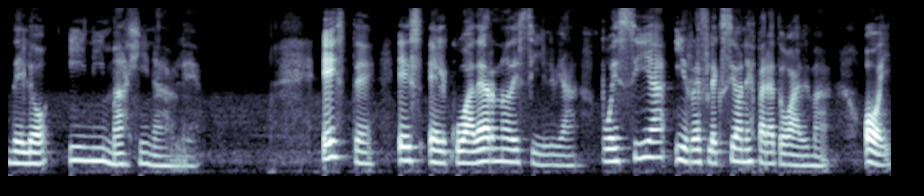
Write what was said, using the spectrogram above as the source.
de lo inimaginable. Este es el cuaderno de Silvia, poesía y reflexiones para tu alma. Hoy,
